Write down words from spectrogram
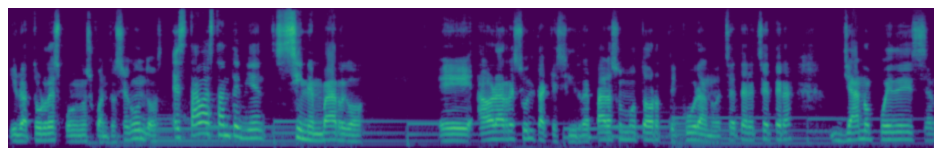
y lo aturdes por unos cuantos segundos. Está bastante bien, sin embargo, eh, ahora resulta que si reparas un motor, te curan o etcétera, etcétera, ya no puedes, ya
